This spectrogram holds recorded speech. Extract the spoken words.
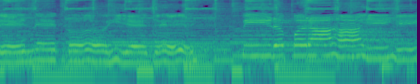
તેને કહીએ જે પીડ પરાઈ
